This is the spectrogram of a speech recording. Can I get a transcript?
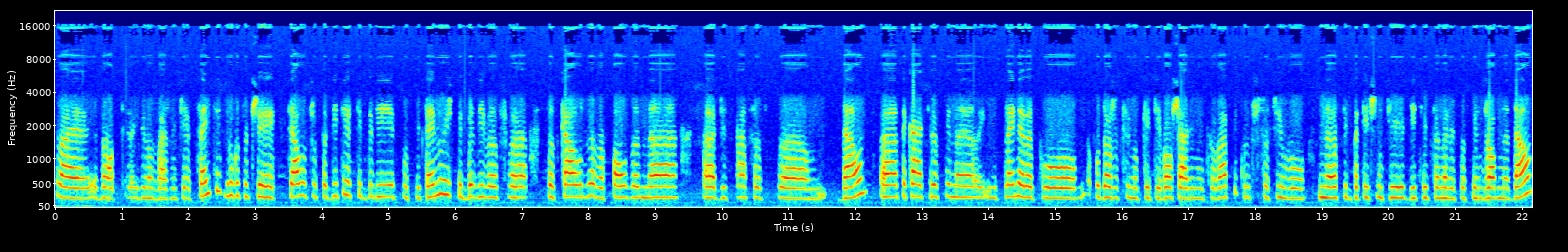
Това е едно от, един от важните акценти. Другото, че цялото събитие ще бъде посветено и ще бъде в, с кауза в полза на деца с а, Даун. А, така е кръстина и пленера по художествено плетиво шарени кровати, които са символ на симпатичните дитица нали, с синдром на Даун.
